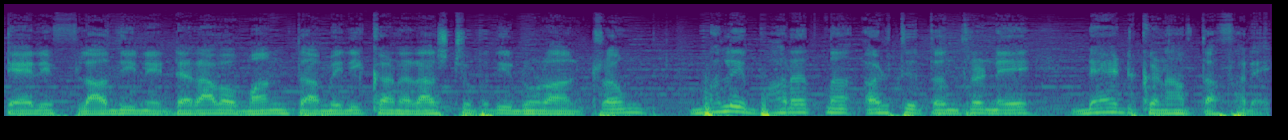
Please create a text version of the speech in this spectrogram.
ટેરિફ લાદીને ડરાવવા માંગતા અમેરિકાના રાષ્ટ્રપતિ ડોનાલ્ડ ટ્રમ્પ ભલે ભારતના અર્થતંત્રને ડેડ ગણાવતા ફરે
